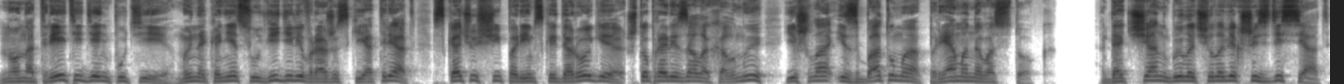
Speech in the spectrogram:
Но на третий день пути мы наконец увидели вражеский отряд, скачущий по римской дороге, что прорезала холмы и шла из Батума прямо на восток. Датчан было человек 60,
